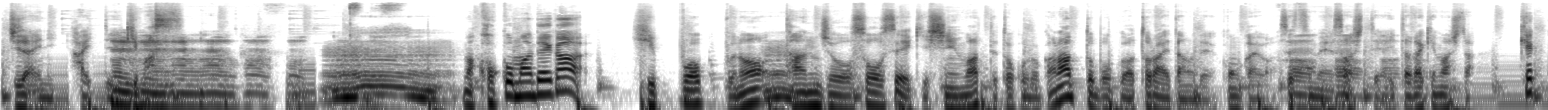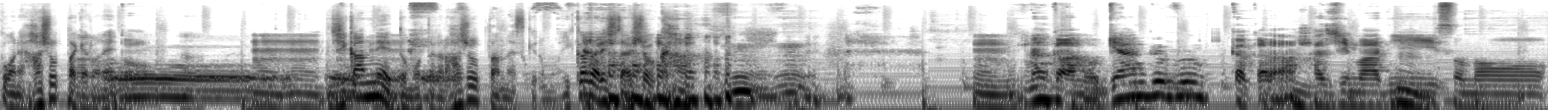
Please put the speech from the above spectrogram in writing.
時代に入っていきます。まあ、ここまでがヒップホップの誕生創世記神話ってところかなと僕は捉えたので、今回は説明させていただきました。結構ね、はしょったけどねうん時間ねえと思ったからはしょったんですけども、いかがでしたでしょうか？う んうん。うん、なんかあの、ギャング文化から始まり、うんその、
